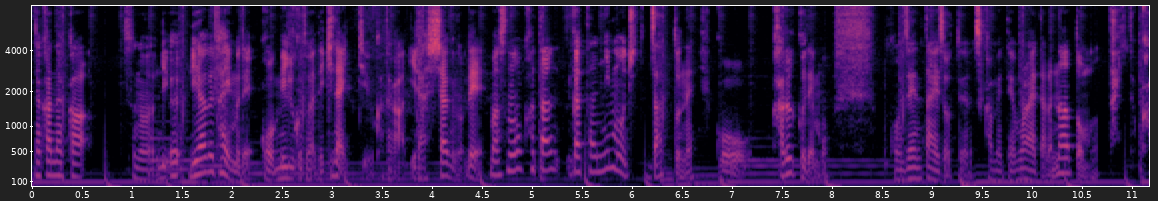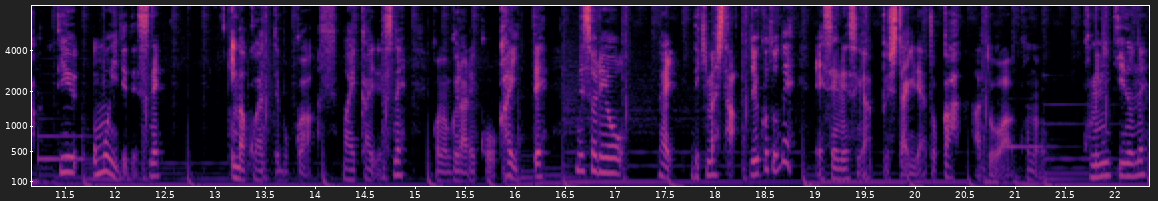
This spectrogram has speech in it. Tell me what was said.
なかなかそのリアルタイムでこう見ることができないっていう方がいらっしゃるので、まあ、その方々にもちょっとざっとね、こう軽くでもこう全体像っていうのをつかめてもらえたらなと思ったりとかっていう思いでですね、今こうやって僕は毎回ですね、このグラレコを書いて、で、それを、はい、できましたということで、SNS にアップしたりだとか、あとはこのコミュニティのね、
